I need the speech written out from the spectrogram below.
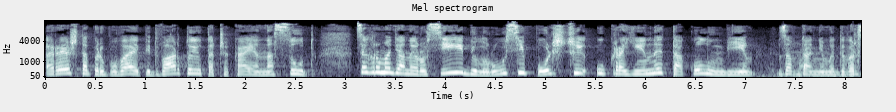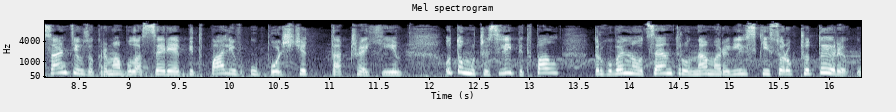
Решта перебуває під вартою та чекає на суд. Це громадяни Росії, Білорусі, Польщі, України та Колумбії. Завданнями диверсантів, зокрема, була серія підпалів у Польщі та Чехії, у тому числі підпал торговельного центру на Маревільській 44 у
